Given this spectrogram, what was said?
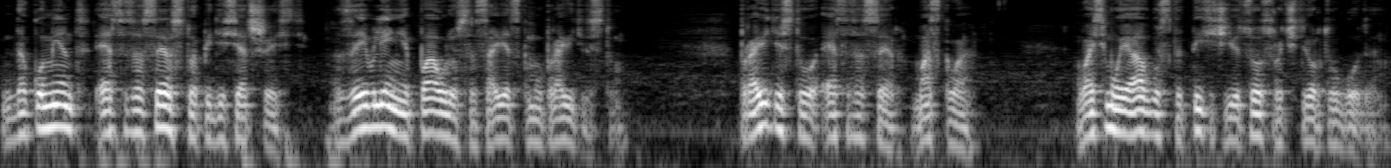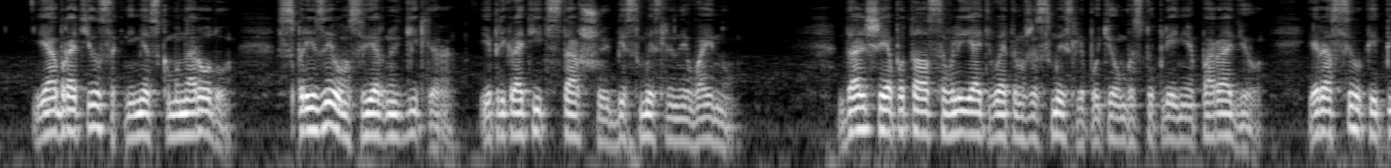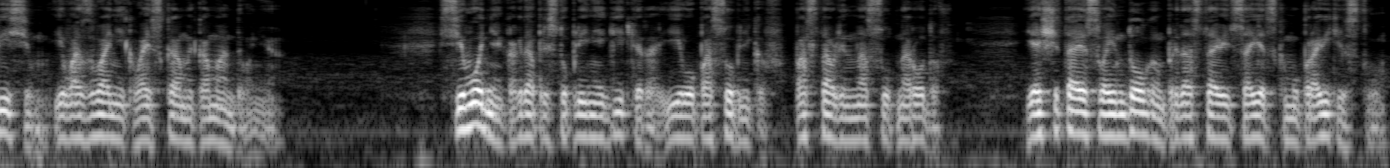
Документ СССР-156. Заявление Паулюса советскому правительству. Правительству СССР. Москва. 8 августа 1944 года. Я обратился к немецкому народу с призывом свергнуть Гитлера и прекратить ставшую бессмысленной войну. Дальше я пытался влиять в этом же смысле путем выступления по радио и рассылкой писем и воззваний к войскам и командованию. Сегодня, когда преступления Гитлера и его пособников поставлены на суд народов, я считаю своим долгом предоставить советскому правительству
